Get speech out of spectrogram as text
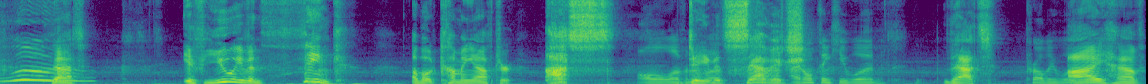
Woo. That if you even think about coming after us, All eleven. David. Savage, I don't think he would. that Probably would. I have.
